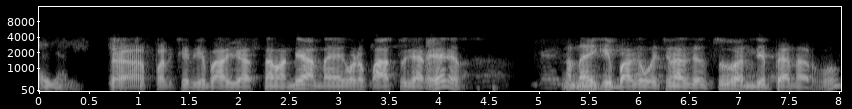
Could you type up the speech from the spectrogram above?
అయ్యా. పరిచర్య బాగా చేస్తున్నామండి. అన్నయ్య కూడా పాస్టర్ గారే. అన్నయ్యకి బాగా వచనాలు తెలుసు అని చెప్పి అన్నారు.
